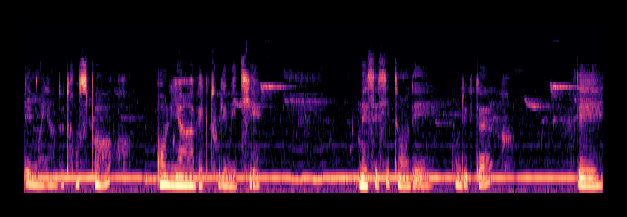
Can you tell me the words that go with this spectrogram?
des moyens en lien avec tous les métiers nécessitant des conducteurs, des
